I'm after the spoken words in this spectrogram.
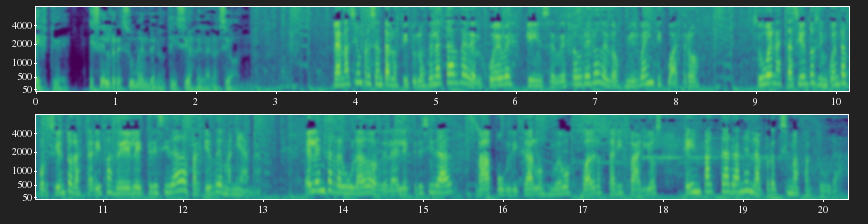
Este es el resumen de Noticias de la Nación. La Nación presenta los títulos de la tarde del jueves 15 de febrero de 2024. Suben hasta 150% las tarifas de electricidad a partir de mañana. El ente regulador de la electricidad va a publicar los nuevos cuadros tarifarios que impactarán en la próxima factura.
